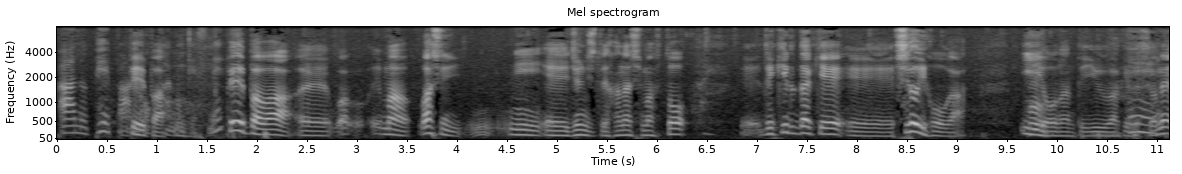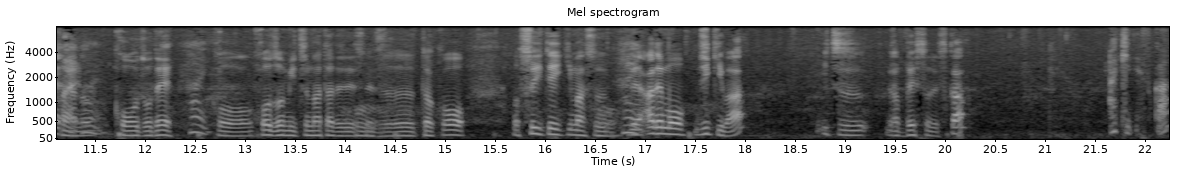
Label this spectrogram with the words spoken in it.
あのペーパーのペーパー。紙ですね。ペーパーは、えーわまあ、和紙に、えー準じて話しますと、えーできるだけ、えー白い方がいいよなんていうわけですよね、ええはい。あのはい。構造で、はい。こう構造三つ股でですね、ずーっとこうすいていきます、はい。であれも時期はいつがベストですか？秋ですか？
